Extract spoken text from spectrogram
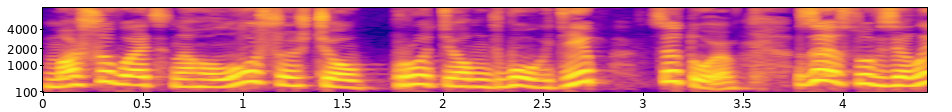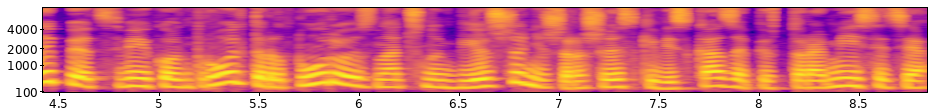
Машовець наголошує, що протягом двох діб. Цитую, ЗСУ взяли під свій контроль територію значно більше ніж рашистські війська за півтора місяця.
